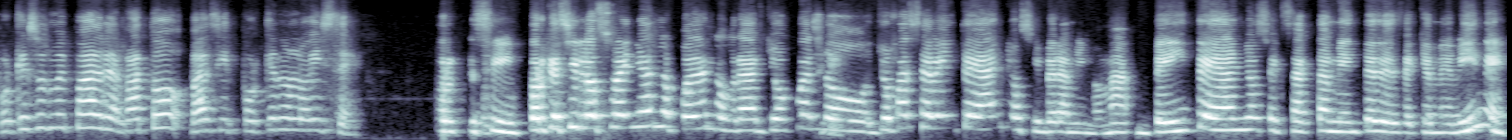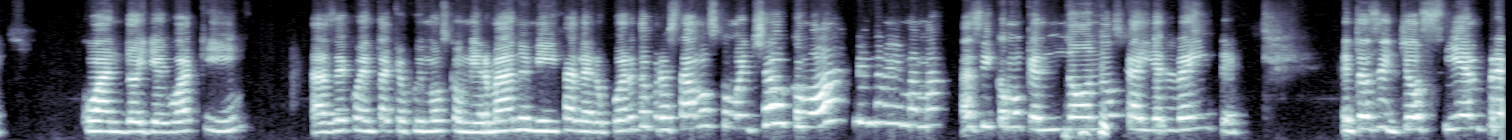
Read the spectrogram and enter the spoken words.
porque eso es muy padre. Al rato va a decir, ¿por qué no lo hice? Porque, sí, porque si lo sueñas lo puedes lograr. Yo cuando, yo pasé 20 años sin ver a mi mamá, 20 años exactamente desde que me vine. Cuando llegó aquí, haz de cuenta que fuimos con mi hermano y mi hija al aeropuerto, pero estábamos como en shock, como, ah, viendo a mi mamá, así como que no nos caía el 20. Entonces yo siempre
